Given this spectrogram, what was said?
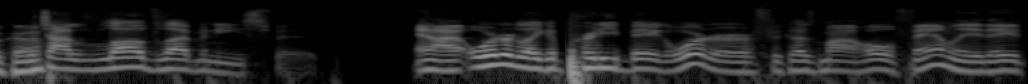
Okay. which I love Lebanese food. And I ordered like a pretty big order because my whole family they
